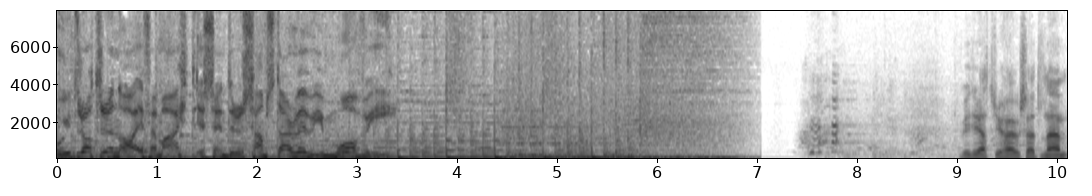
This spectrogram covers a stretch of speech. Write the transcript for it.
Og idrotteren av FM8 er sender i samstarve vi Movi. Vi er etter i høyvsøtlene.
